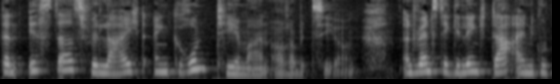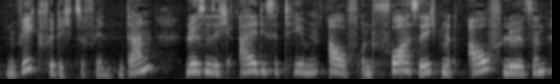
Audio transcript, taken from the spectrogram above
dann ist das vielleicht ein Grundthema in eurer Beziehung. Und wenn es dir gelingt, da einen guten Weg für dich zu finden, dann lösen sich all diese Themen auf. Und Vorsicht mit Auflösen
